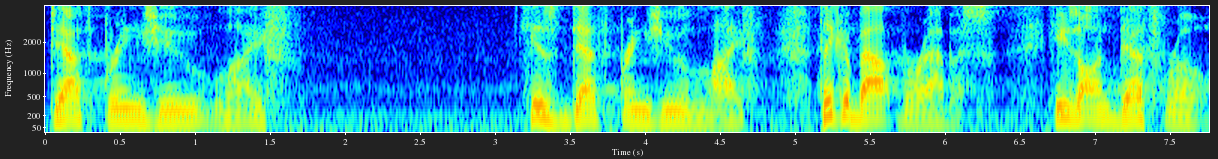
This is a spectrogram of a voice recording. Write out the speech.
death brings you life. His death brings you life. Think about Barabbas. He's on death row.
